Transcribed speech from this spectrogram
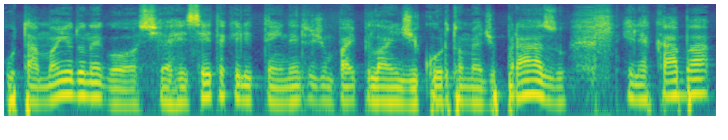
o tamanho do negócio e a receita que ele tem dentro de um pipeline de curto ou médio prazo, ele acaba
